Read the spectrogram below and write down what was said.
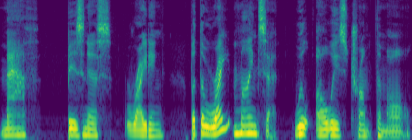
math, business, writing, but the right mindset will always trump them all.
